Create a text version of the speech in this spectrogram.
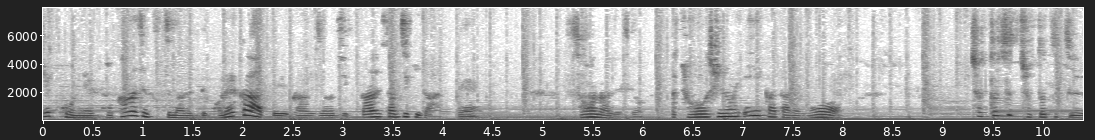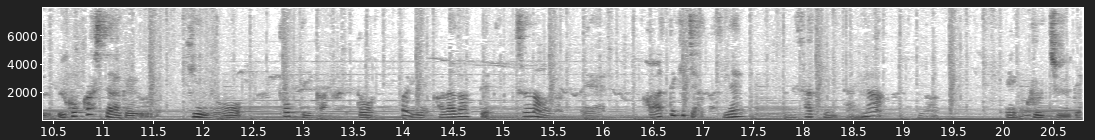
結構ね、股関節詰まるってこれかっていう感じを実感した時期があって、そうなんですよ。調子のいい方でも、ちょっとずつちょっとずつ動かしてあげる頻度を取っていかないと、やっぱりね、体って素直なので変わってきちゃいますね。でさっきみたいな、え空中で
